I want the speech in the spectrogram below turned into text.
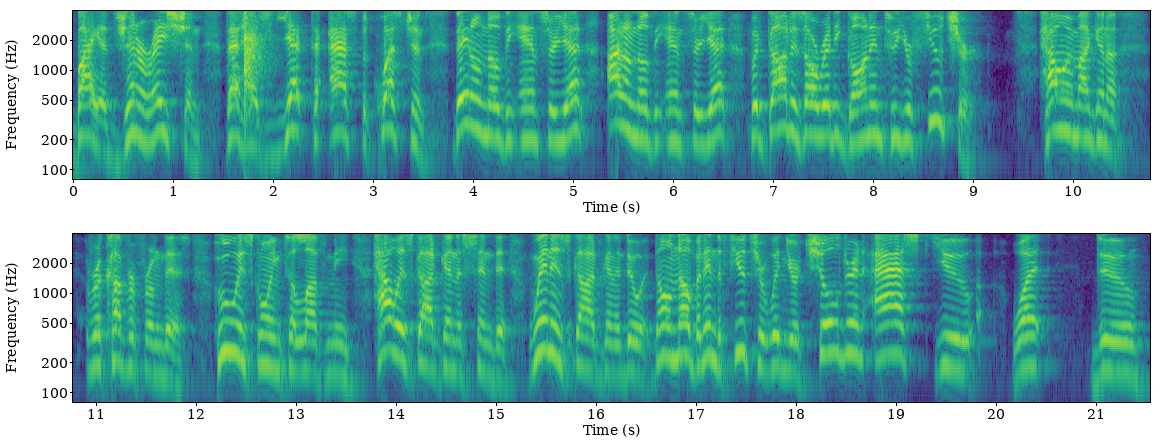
by a generation that has yet to ask the question. They don't know the answer yet. I don't know the answer yet, but God has already gone into your future. How am I going to recover from this? Who is going to love me? How is God going to send it? When is God going to do it? Don't know. But in the future, when your children ask you, what do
